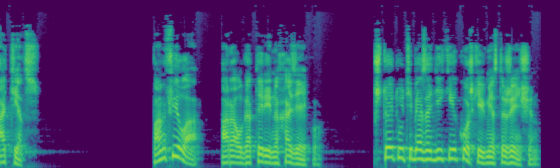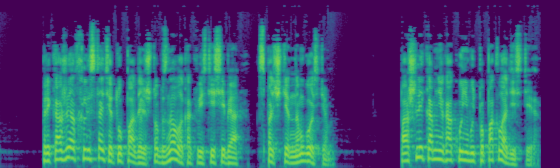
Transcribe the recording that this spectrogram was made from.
Отец. «Памфила!» – орал Гатерий на хозяйку. «Что это у тебя за дикие кошки вместо женщин? Прикажи отхлестать эту падаль, чтоб знала, как вести себя с почтенным гостем. Пошли ко мне какую-нибудь по покладисти.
